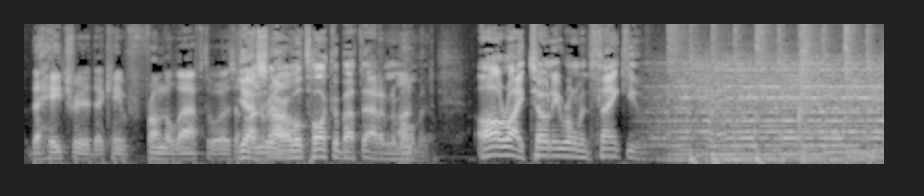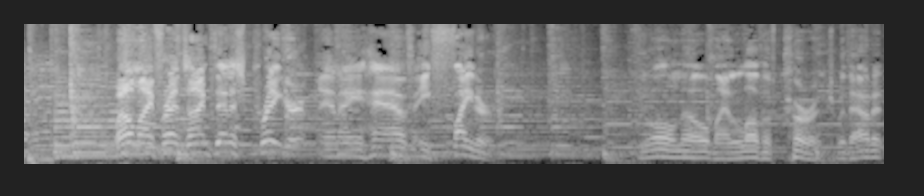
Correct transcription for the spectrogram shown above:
The hatred that came from the left was Yes, unreal. right, we'll talk about that in a moment. All right, Tony Roman, thank you. Well, my friends, I'm Dennis Prager, and I have a fighter. You all know my love of courage. Without it,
